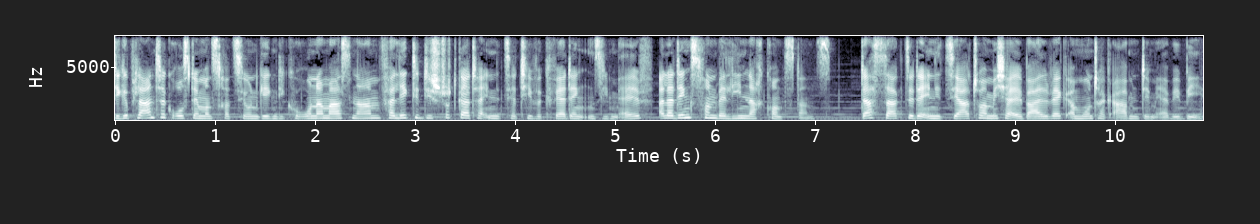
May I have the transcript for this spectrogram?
Die geplante Großdemonstration gegen die Corona-Maßnahmen verlegte die Stuttgarter Initiative Querdenken 711 allerdings von Berlin nach Konstanz. Das sagte der Initiator Michael Ballweg am Montagabend dem RBB.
